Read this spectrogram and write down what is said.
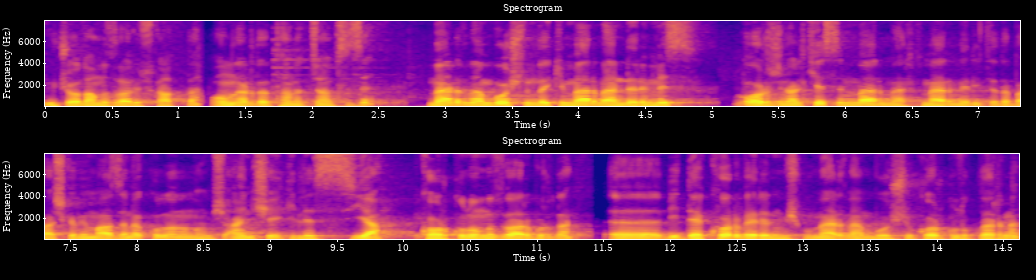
3 odamız var üst katta. Onları da tanıtacağım size. Merdiven boşluğundaki mermerlerimiz orijinal kesim mermer. Mermerite de başka bir malzeme kullanılmamış. Aynı şekilde siyah korkulumuz var burada. Ee, bir dekor verilmiş bu merdiven boşluğu korkuluklarına.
